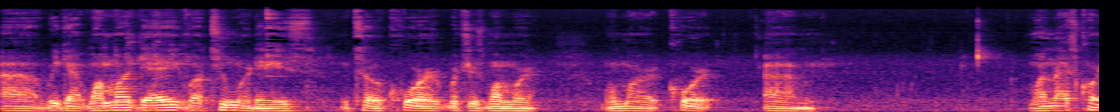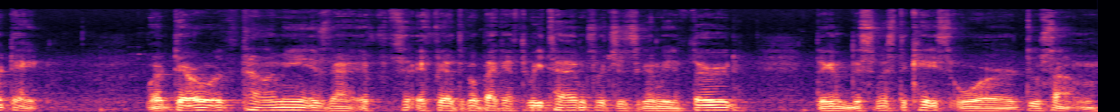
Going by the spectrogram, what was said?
uh, we got one more day, well, two more days until court, which is one more, one more court, um, one last court date. What Daryl was telling me is that if if we have to go back at three times, which is going to be the third, they're going to dismiss the case or do something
